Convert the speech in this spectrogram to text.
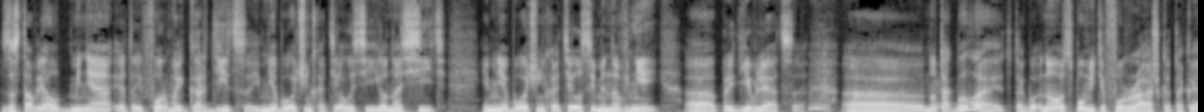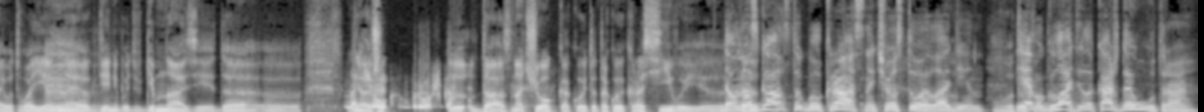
заставляла меня этой формой гордиться. И мне бы очень хотелось ее носить. И мне бы очень хотелось именно в ней э, предъявляться. Э, ну, так бывает. Так, но вспомните, фуражка такая вот военная М. где-нибудь в гимназии, да. э, Значок, брошка. э, да, значок какой-то такой красивый. э, Да у нас галстук был красный, чего стоил один. Вот Я это его да. гладила каждое утро.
